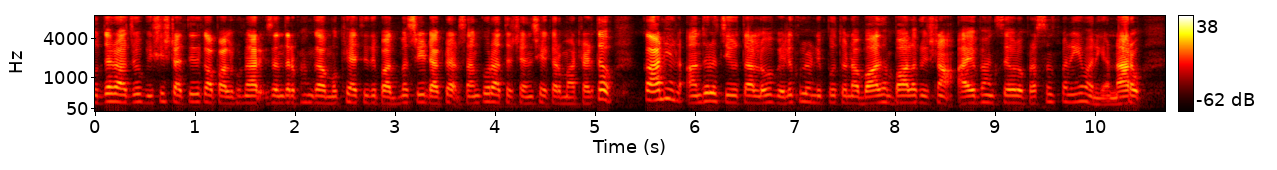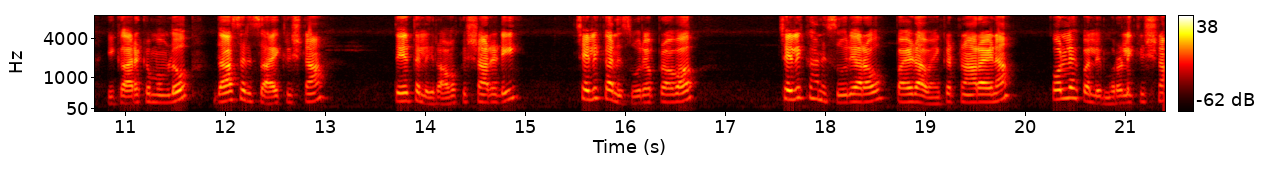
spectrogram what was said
ఉద్దరాజు విశిష్ట అతిథిగా పాల్గొన్నారు. ఈ సందర్భంగా ముఖ్య అతిథి పద్మశ్రీ డాక్టర్ శంకురాత్రి చంద్రశేఖర్ మాట్లాడుతూ కార్నియల్ అందుల జీవితాల్లో వెలుగులు నింపుతున్న బాదం బాలకృష్ణ ఐ సేవలు ప్రశంసనీయమని అన్నారు. ఈ కార్యక్రమంలో దాసరి సాయికృష్ణ తేతలి రామకృష్ణారెడ్డి చెలికాని సూర్యప్రభ చెలికాని సూర్యారావు పైడా వెంకటనారాయణ కొల్లేపల్లి మురళీకృష్ణ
